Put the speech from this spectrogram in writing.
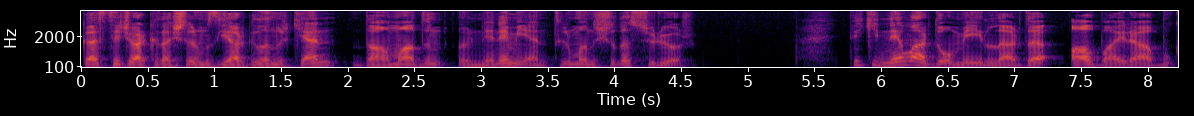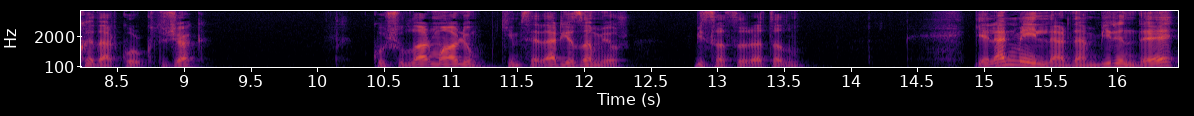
Gazeteci arkadaşlarımız yargılanırken damadın önlenemeyen tırmanışı da sürüyor. Peki ne vardı o maillerde al bayrağı bu kadar korkutacak? Koşullar malum, kimseler yazamıyor. Bir satır atalım. Gelen maillerden birinde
